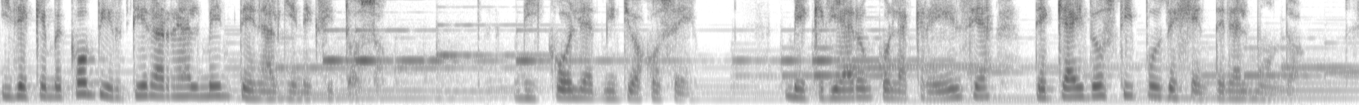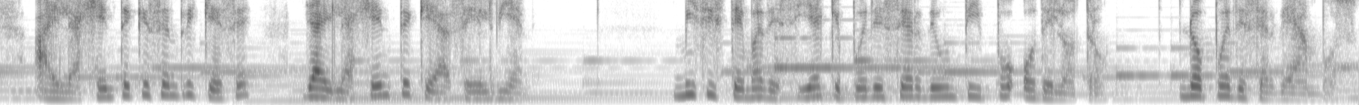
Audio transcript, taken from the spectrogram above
y de que me convirtiera realmente en alguien exitoso. Nicole admitió a José, me criaron con la creencia de que hay dos tipos de gente en el mundo hay la gente que se enriquece y hay la gente que hace el bien. Mi sistema decía que puede ser de un tipo o del otro, no puede ser de ambos.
